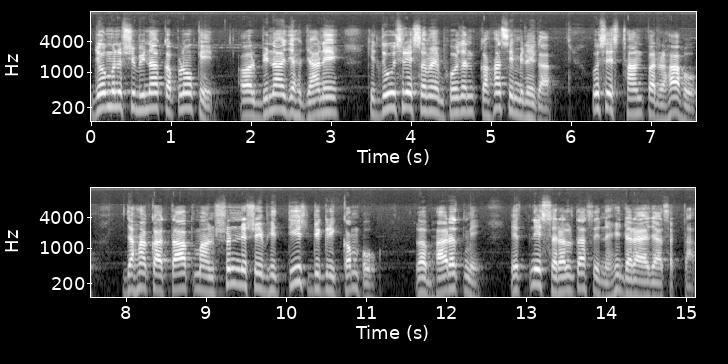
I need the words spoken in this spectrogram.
जो मनुष्य बिना कपड़ों के और बिना यह जाने कि दूसरे समय भोजन कहाँ से मिलेगा, उस स्थान पर रहा हो, जहाँ का तापमान शून्य से भी तीस डिग्री कम हो, वह भारत में इतनी सरलता से नहीं डराया जा सकता।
